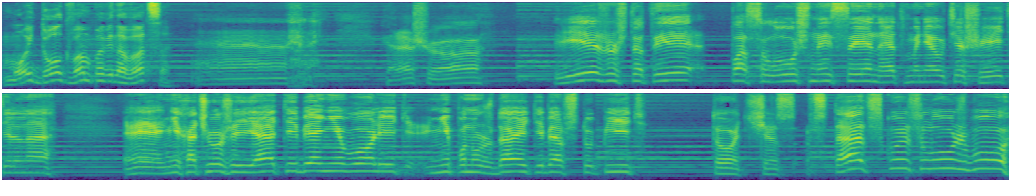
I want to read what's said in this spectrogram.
Мой долг вам повиноваться. Хорошо. Вижу, что ты послушный сын, это мне утешительно. Э, не хочу же я тебя не волить, не понуждаю тебя вступить тотчас в статскую службу,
